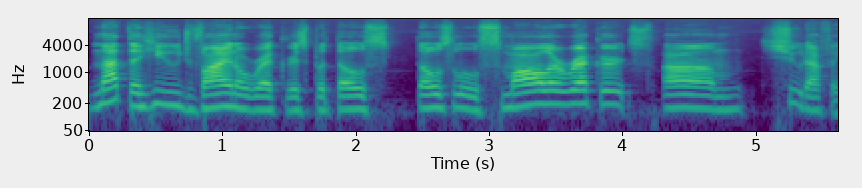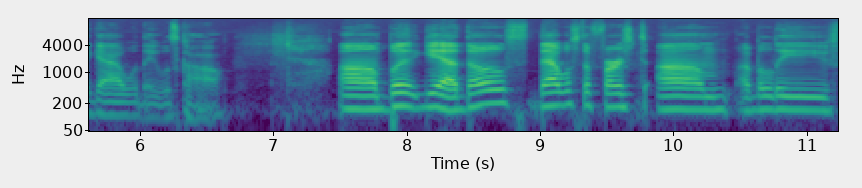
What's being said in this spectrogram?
not the huge vinyl records, but those those little smaller records. Um, shoot, I forgot what they was called. Um, but yeah, those that was the first um I believe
